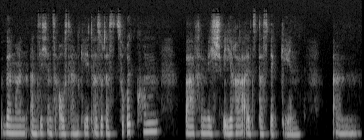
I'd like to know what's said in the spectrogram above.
wenn man an sich ins Ausland geht. Also das Zurückkommen war für mich schwerer als das Weggehen. Ähm,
